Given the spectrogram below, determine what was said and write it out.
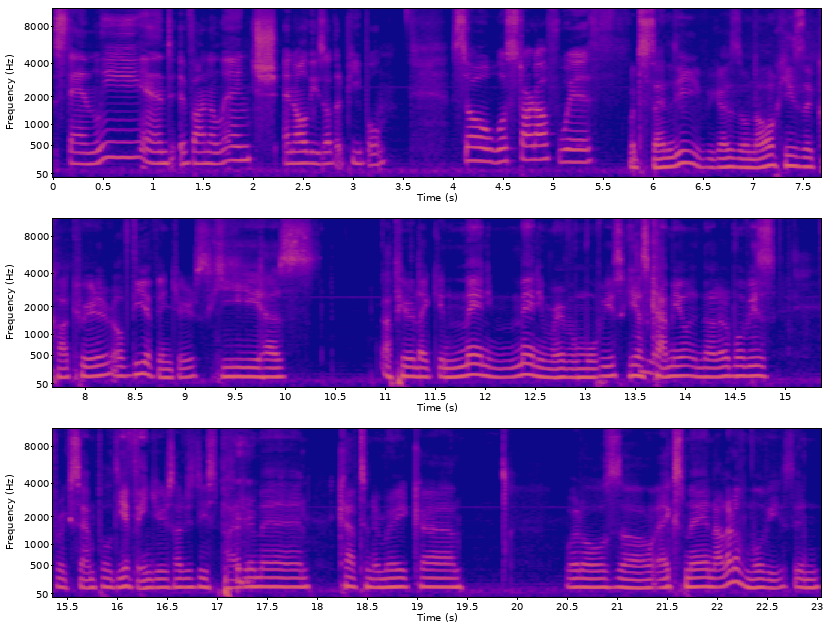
Stan Lee and Evanna Lynch and all these other people. So we'll start off with But Stan Lee, if you guys don't know, he's the co-creator of the Avengers. He has appeared like in many, many Marvel movies. He has Yeah. cameo in other movies. For example, the Avengers, obviously Spider-Man, Captain America. What else? Uh, X-Men. A lot of movies, and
